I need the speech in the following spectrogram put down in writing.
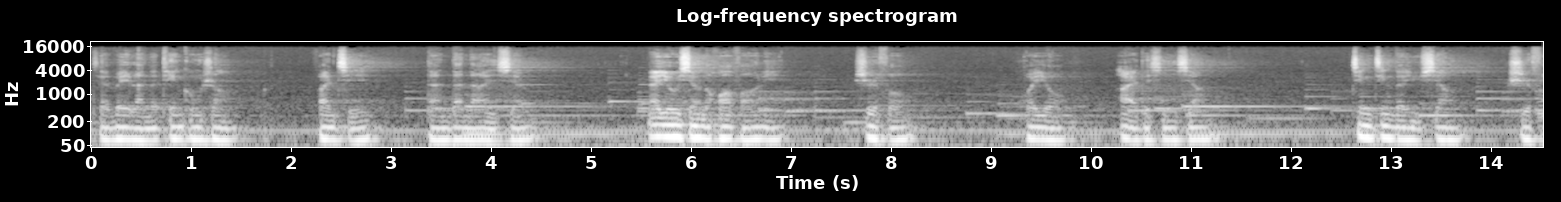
在蔚蓝的天空上，泛起淡淡的暗香。那幽香的花房里，是否会有爱的馨香？静静的雨巷，是否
